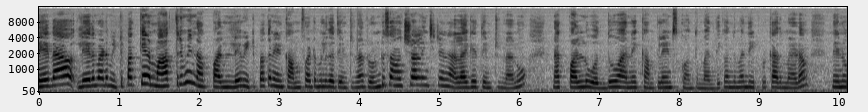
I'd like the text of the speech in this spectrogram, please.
లేదా లేదా మేడం ఇటుపక్కన మాత్రమే నాకు పళ్ళు లేవు ఇటుపక్క నేను కంఫర్టబుల్గా తింటున్నాను రెండు సంవత్సరాల నుంచి నేను అలాగే తింటున్నాను. నాకు పళ్ళు వద్దు అనే కంప్లైంట్స్ కొంతమంది. కొంతమంది ఇప్పుడు కాదు మేడం నేను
